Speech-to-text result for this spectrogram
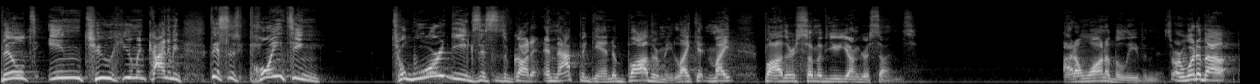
built into humankind. I mean, this is pointing toward the existence of God, and that began to bother me, like it might bother some of you younger sons. I don't want to believe in this. Or what about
